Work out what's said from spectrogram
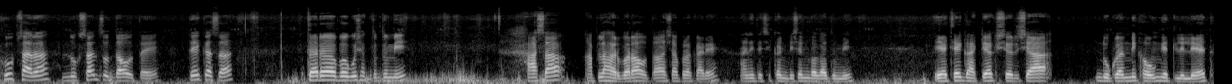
खूप सारं नुकसान सुद्धा होत आहे ते कसं? तर बघू शकता तुम्ही. असा आपला हरभरा होता अशा प्रकारे. आणि त्याची कंडिशन बघा तुम्ही. याचे घाटी अक्षरशः डुकरांनी खाऊन घेतलेले आहेत.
